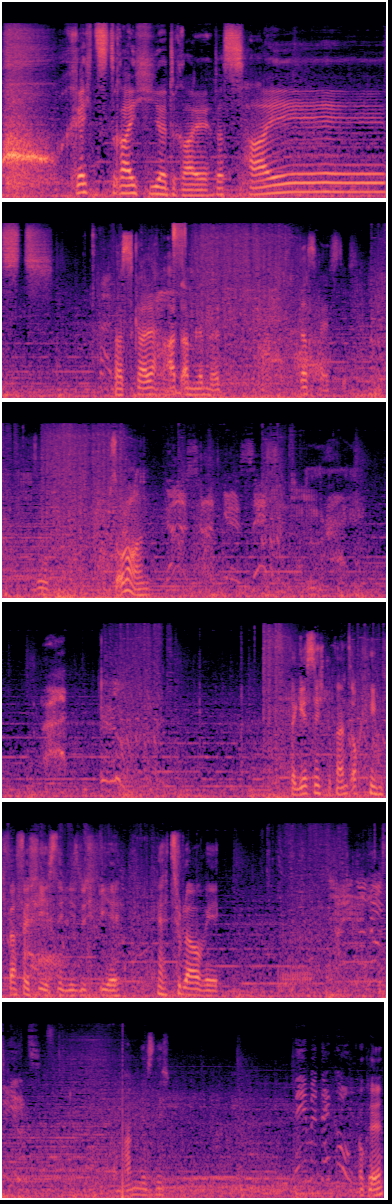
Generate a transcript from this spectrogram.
Puh, Rechts drei, hier drei. Das heißt... Pascal hart am Limit. Das heißt es. So. Ist auch noch an. Vergiss nicht, du kannst auch gegen die Waffe schießen in diesem Spiel. Tut auch weh. Es nicht? Nehme Deckung! Okay.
